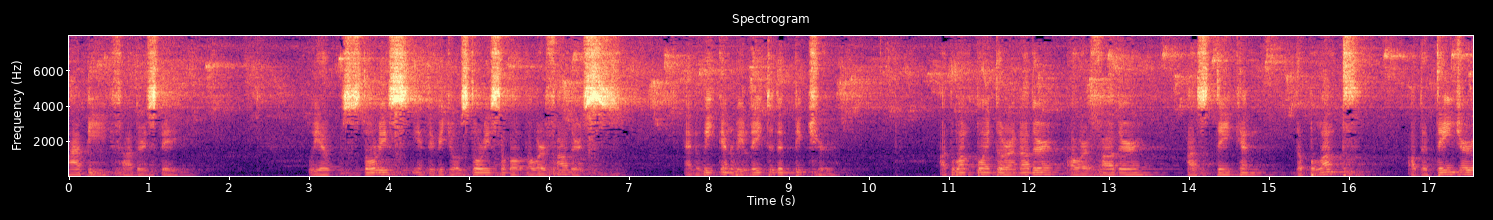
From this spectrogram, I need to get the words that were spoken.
happy Father's Day. We have stories, individual stories about our fathers, and we can relate to that picture. At one point or another, our father has taken the blunt of the danger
